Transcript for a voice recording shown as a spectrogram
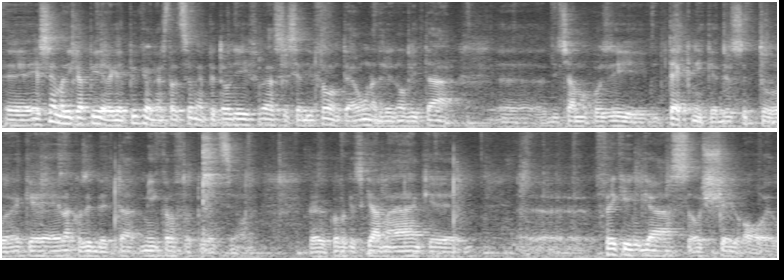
eh, e sembra di capire che più che un'estrazione petrolifera si sia di fronte a una delle novità eh, diciamo così, tecniche del settore che è la cosiddetta microfatturazione, eh, quello che si chiama anche eh, freaking gas o shale oil.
